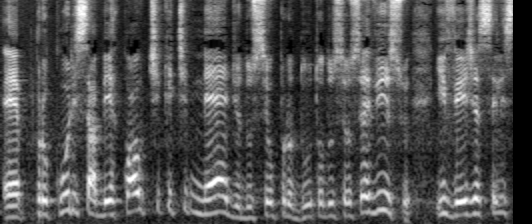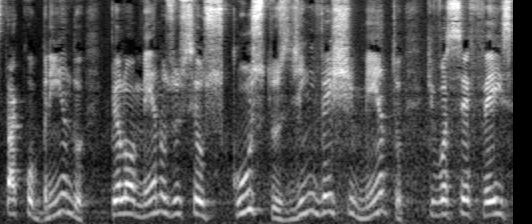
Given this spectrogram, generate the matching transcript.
é, procure saber qual o ticket médio do seu produto ou do seu serviço e veja se ele está cobrindo pelo menos os seus custos de investimento que você fez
